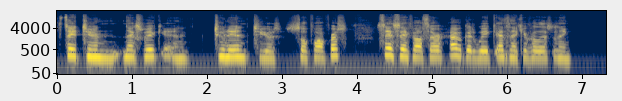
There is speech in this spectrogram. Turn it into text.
Stay tuned next week and tune in to your soap operas. Stay safe out there. Have a good week, and thank you for listening.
